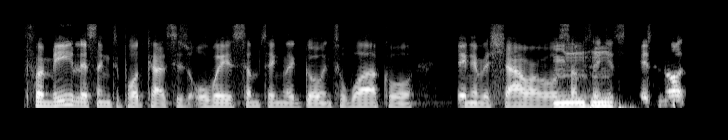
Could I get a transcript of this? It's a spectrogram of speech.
for me listening to podcasts is always something like going to work or being in the shower or mm-hmm. something it's it's not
